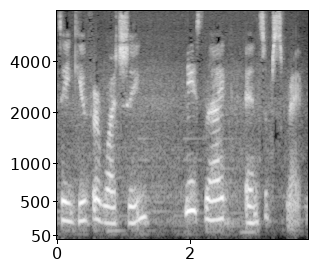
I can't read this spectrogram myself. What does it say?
Thank you for watching. Please like and subscribe.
